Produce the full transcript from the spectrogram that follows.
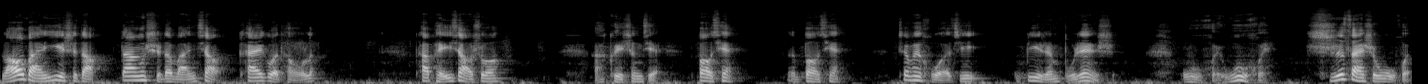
老板意识到当时的玩笑开过头了，他陪笑说：“啊，桂生姐，抱歉，抱歉，这位伙计鄙人不认识，误会，误会，实在是误会。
